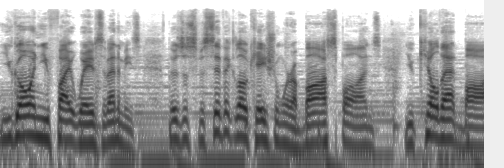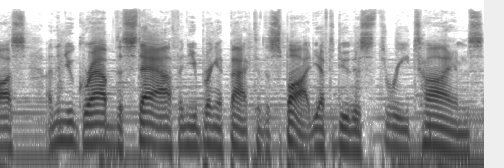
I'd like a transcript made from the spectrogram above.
you go and you fight waves of enemies. There's a specific location where a boss spawns. You kill that boss, and then you grab the staff and you bring it back to the spot. You have to do this three times,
